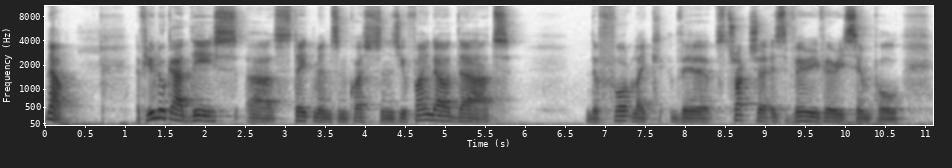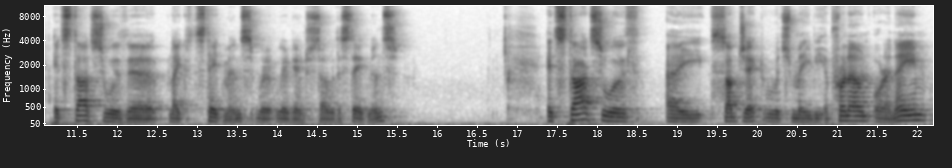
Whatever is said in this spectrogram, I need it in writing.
Now, if you look at these uh, statements and questions, you find out that the for like the structure is very very simple. It starts with uh, like statements. We're, we're going to start with the statements. It starts with a subject which may be a pronoun or a name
